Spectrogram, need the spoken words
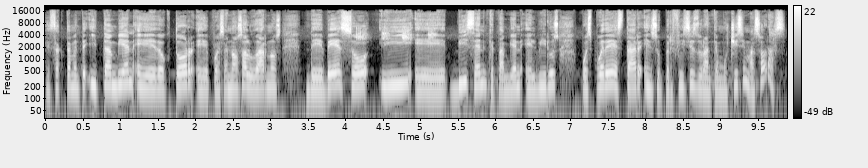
Exactamente. Y también, eh, doctor, eh, pues no saludarnos de beso y eh, dicen que también el virus pues puede estar en superficies durante muchísimas horas.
